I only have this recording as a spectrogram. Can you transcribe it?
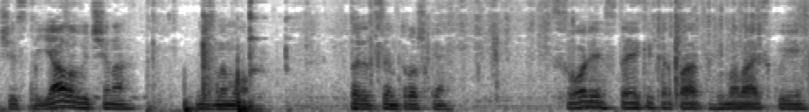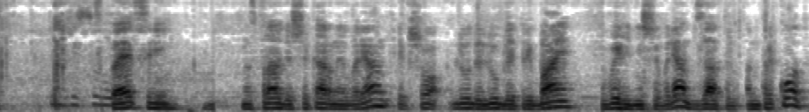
чиста яловичина. Візьмемо перед цим трошки солі, стейки Карпат гімалайської, спецій. Насправді шикарний варіант. Якщо люди люблять рібай, вигідніший варіант взяти антрикот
